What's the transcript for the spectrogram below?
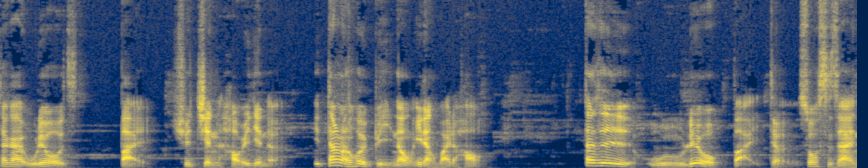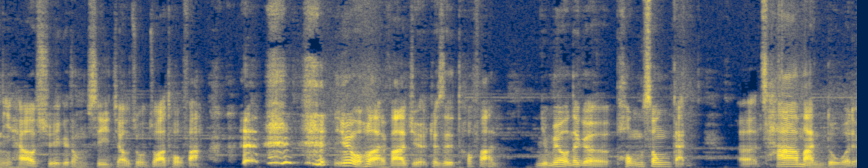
大概五六百去剪好一点的，当然会比那种一两百的好。但是五六百的，说实在，你还要学一个东西叫做抓头发，因为我后来发觉，就是头发有没有那个蓬松感，呃，差蛮多的，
